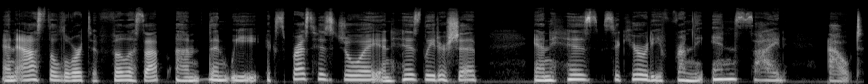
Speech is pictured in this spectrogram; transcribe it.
and ask the Lord to fill us up. Um, then we express His joy and His leadership and His security from the inside out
